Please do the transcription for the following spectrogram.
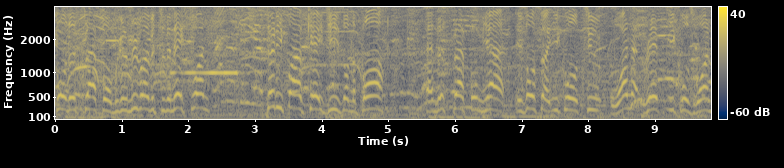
for this platform. We're going to move over to the next one. 35 kgs on the bar. And this platform here is also equal to one rep equals one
